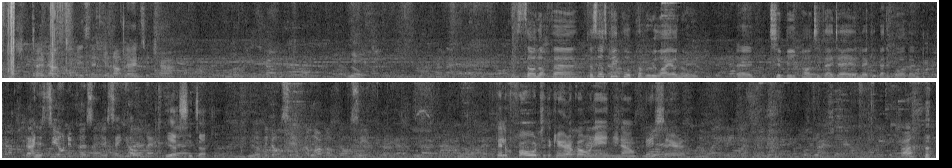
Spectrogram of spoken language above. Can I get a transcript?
she turned out to me and said, you're not there to chat. No. So not fair. Because those people probably rely on you uh, to be part of their day and make it better for them. And it's the only person they say, you're there. Yes, exactly. Yeah. They don't see it. A lot of them don't see it. else. No. They look forward to the carer going in. You know, there's Sarah. Huh?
